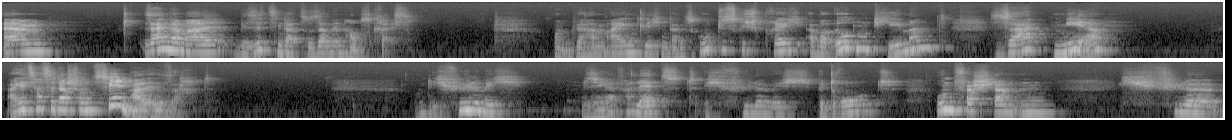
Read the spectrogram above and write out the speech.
Ähm, sagen wir mal, wir sitzen da zusammen im Hauskreis. Und wir haben eigentlich ein ganz gutes Gespräch, aber irgendjemand sagt mir, Ah, jetzt hast du das schon zehnmal gesagt. Und ich fühle mich sehr verletzt, ich fühle mich bedroht, unverstanden, ich fühle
